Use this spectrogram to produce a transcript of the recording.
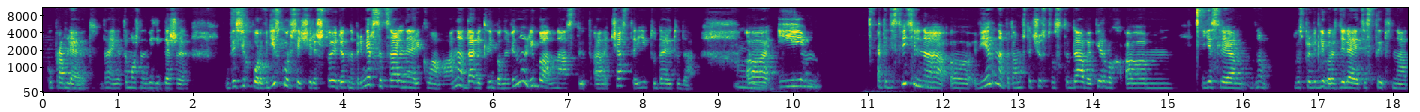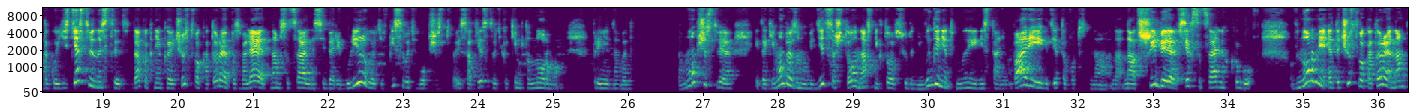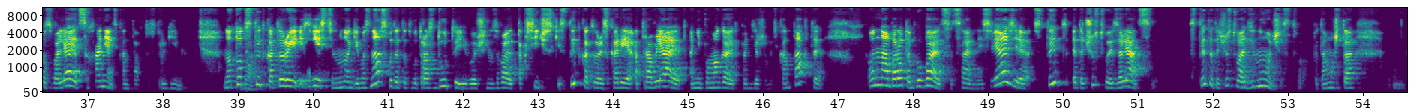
управляют. Да, и это можно видеть даже до сих пор в дискурсе, через что идет, например, социальная реклама. Она давит либо на вину, либо на стыд, а часто и туда, и туда. Mm. И это действительно э, верно, потому что чувство стыда, во-первых, если ну, вы справедливо разделяете стыд на такой естественный стыд, да, как некое чувство, которое позволяет нам социально себя регулировать и вписывать в общество и соответствовать каким-то нормам, принятым в этом обществе, и таким образом убедиться, что нас никто отсюда не выгонит, мы не станем парией где-то вот на, на, на отшибе всех социальных кругов. В норме это чувство, которое нам позволяет сохранять контакты с другими. Но тот да. стыд, который известен многим из нас, вот этот вот раздутый, его еще называют токсический стыд, который скорее отравляет, а не помогает поддерживать контакты, он, наоборот, обрубает социальные связи. Стыд – это чувство изоляции. Стыд – это чувство одиночества, потому что,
